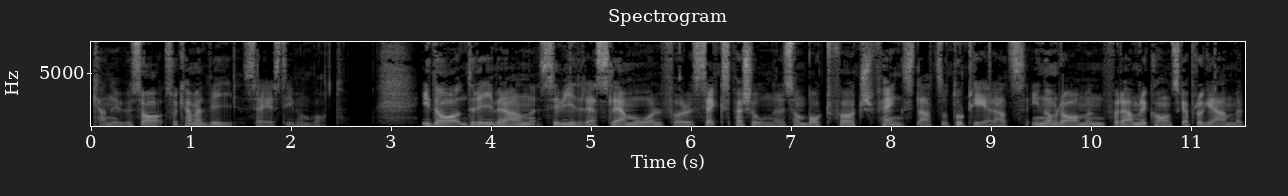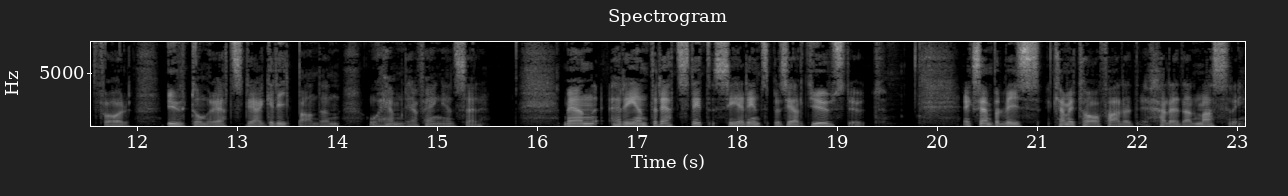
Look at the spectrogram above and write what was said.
kan USA så kan väl vi, säger Stephen Watt. Idag driver han civilrättsliga mål för sex personer som bortförts, fängslats och torterats inom ramen för det amerikanska programmet för utomrättsliga gripanden och hemliga fängelser. Men rent rättsligt ser det inte speciellt ljust ut. Exempelvis kan vi ta fallet Khaled al-Masri.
